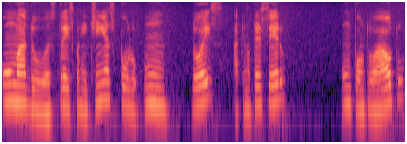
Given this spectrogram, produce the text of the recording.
uma duas três correntinhas pulo um dois aqui no terceiro um ponto alto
